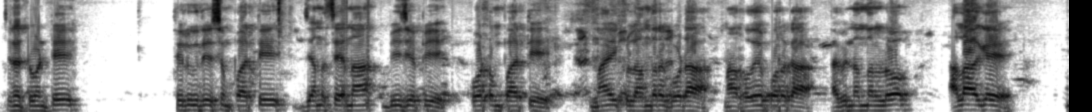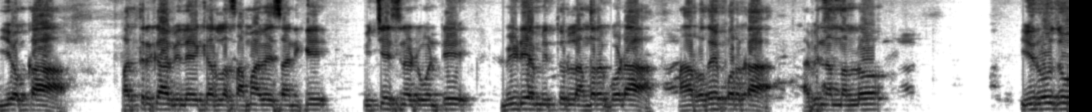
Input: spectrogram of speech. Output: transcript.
ఇచ్చినటువంటి తెలుగుదేశం పార్టీ జనసేన బీజేపీ కూటమి పార్టీ నాయకులందరూ కూడా నా హృదయపూర్వక అభినందనలు. అలాగే ఈ యొక్క పత్రికా విలేకరుల సమావేశానికి విచ్చేసినటువంటి మీడియా మిత్రులందరూ కూడా నా హృదయపూర్వక అభినందనలు. ఈరోజు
